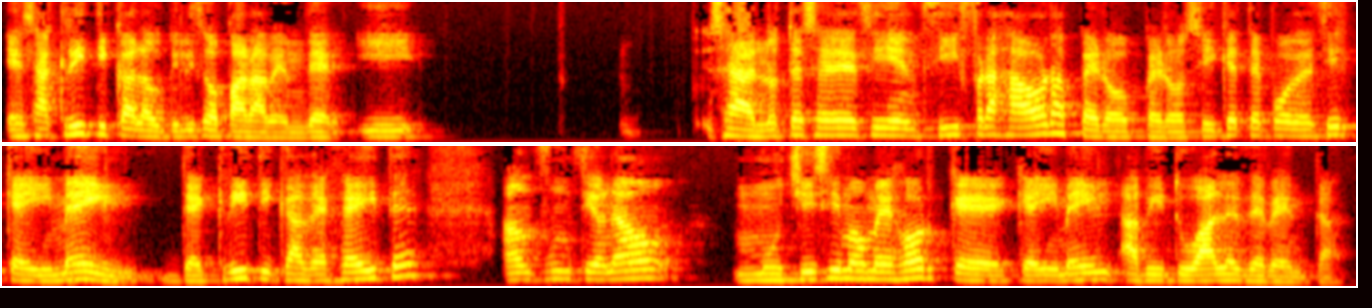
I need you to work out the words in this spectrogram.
Esa crítica la utilizo para vender. Y, o sea, no te sé decir en cifras ahora, pero, pero sí que te puedo decir que email de crítica de hater han funcionado muchísimo mejor que, que email habituales de venta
